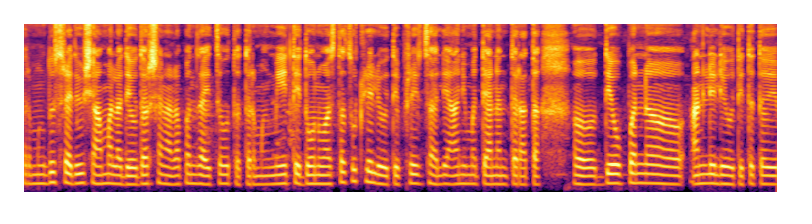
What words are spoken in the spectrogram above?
तर मग दुसऱ्या दिवशी आम्हाला देवदर्शनाला पण जायचं होतं. तर मग मी इथे दोन वाजताच उठलेले होते फ्रेश झाले. आणि मग त्यानंतर आता देव पण आणलेले होते. तर ते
